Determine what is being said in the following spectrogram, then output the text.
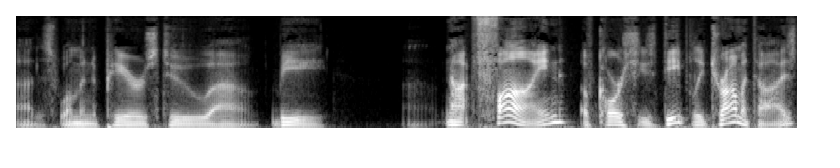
uh, this woman appears to uh, be uh, not fine. Of course, she's deeply traumatized,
